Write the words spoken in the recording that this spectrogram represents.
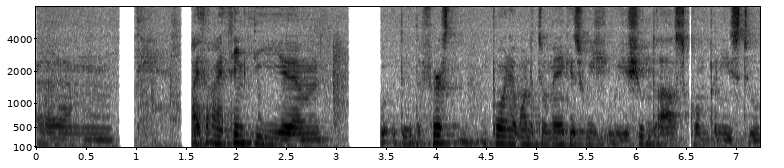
um, I, th I, think the um, the, the first point I wanted to make is we, we shouldn't ask companies to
